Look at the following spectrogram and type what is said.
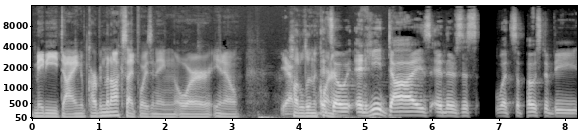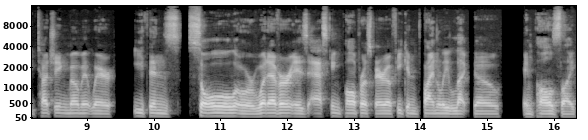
maybe dying of carbon monoxide poisoning or, you know, yeah. huddled in the corner. And so, and he dies, and there's this what's supposed to be touching moment where Ethan's soul or whatever is asking Paul Prospero if he can finally let go, and Paul's like,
